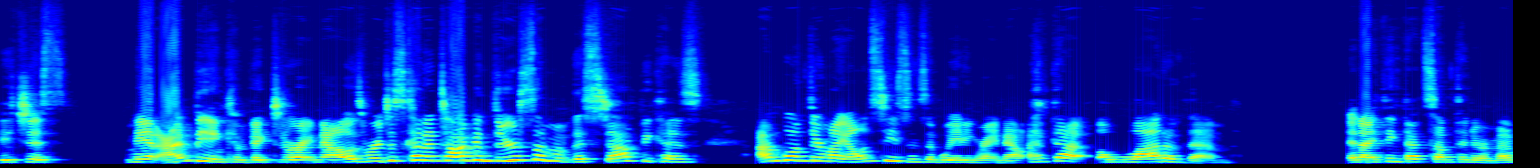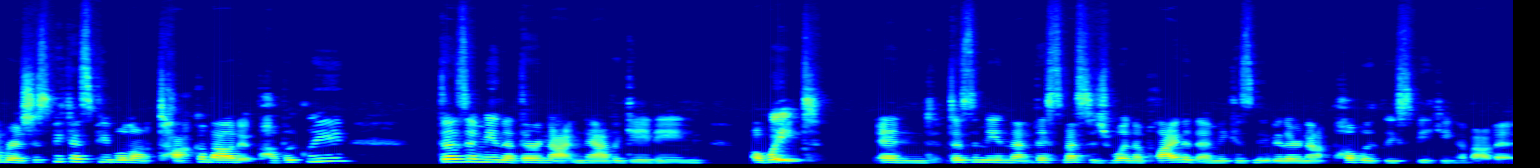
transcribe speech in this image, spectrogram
It just, man, I'm being convicted right now as we're just kind of talking through some of this stuff because I'm going through my own seasons of waiting right now. I've got a lot of them. And I think that's something to remember is just because people don't talk about it publicly doesn't mean that they're not navigating a wait and doesn't mean that this message wouldn't apply to them because maybe they're not publicly speaking about it.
